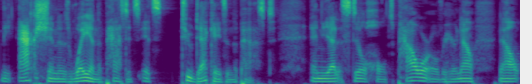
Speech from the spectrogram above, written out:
the action is way in the past. It's it's two decades in the past. And yet it still holds power over here. Now now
